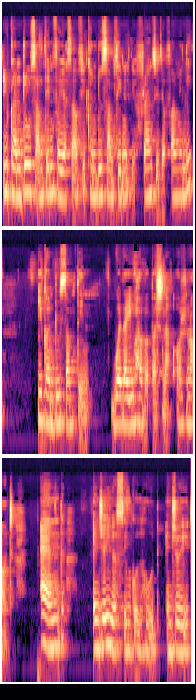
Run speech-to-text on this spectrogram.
You can do something for yourself. You can do something with your friends, with your family. You can do something, whether you have a partner or not. And enjoy your singlehood. Enjoy it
